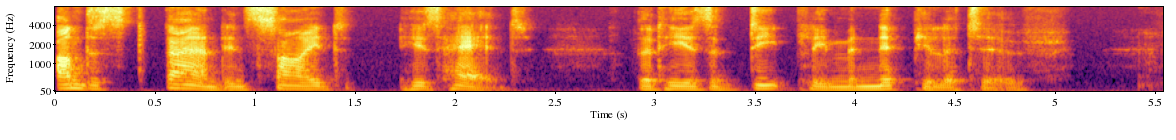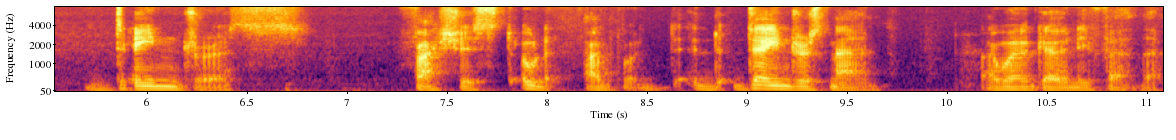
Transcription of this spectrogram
understand inside his head that he is a deeply manipulative, dangerous, fascist, oh, no, dangerous man? I won't go any further.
